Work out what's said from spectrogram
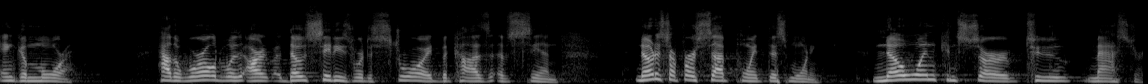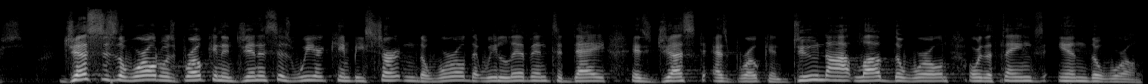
and Gomorrah how the world was, our, those cities were destroyed because of sin. Notice our first sub point this morning. No one can serve two masters. Just as the world was broken in Genesis, we can be certain the world that we live in today is just as broken. Do not love the world or the things in the world.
